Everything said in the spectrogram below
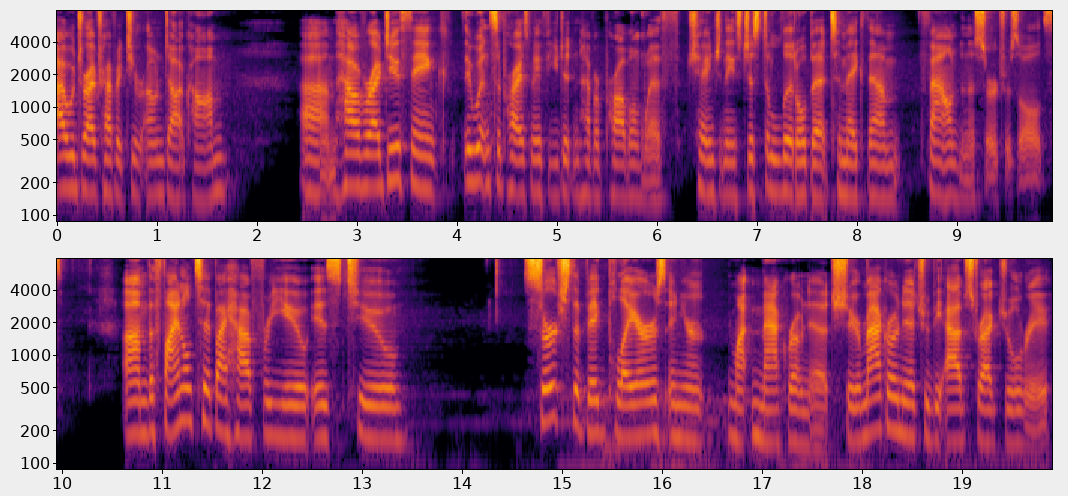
I would drive traffic to your own .com. Um, however, I do think it wouldn't surprise me if you didn't have a problem with changing these just a little bit to make them found in the search results. Um, the final tip I have for you is to search the big players in your macro niche. So your macro niche would be abstract jewelry,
